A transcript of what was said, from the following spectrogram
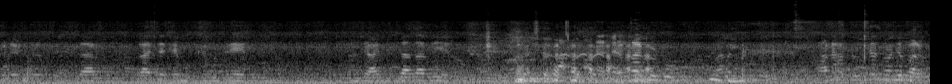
कलेक्टर तहसीलदार राज्याचे मुख्यमंत्री आहेत. तुमचे अजितदादा बी आहेत. त्यांना भेटू. आणि हा तुमचेच म्हणजे पालक.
